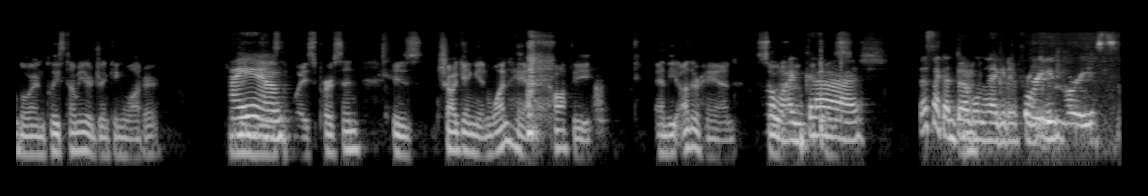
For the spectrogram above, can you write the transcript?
Lauren, please tell me you're drinking water. I am. The voice person is chugging in one hand coffee and the other hand soda. Oh my gosh. That's like a double negative for you, Maurice.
